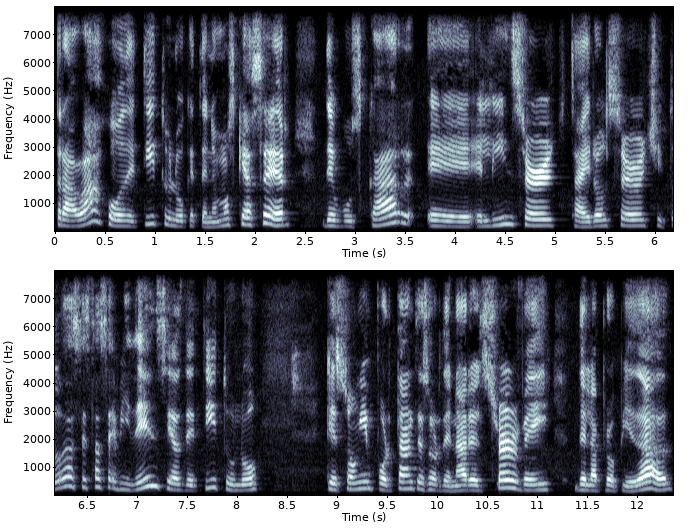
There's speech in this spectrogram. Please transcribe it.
trabajo de título que tenemos que hacer de buscar eh, el insert, title search y todas estas evidencias de título que son importantes, ordenar el survey de la propiedad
